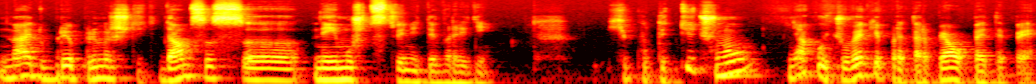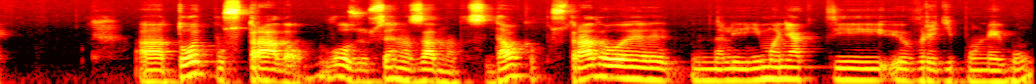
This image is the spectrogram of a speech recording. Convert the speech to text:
най-добрият пример ще ти дам с а, неимуществените вреди. Хипотетично някой човек е претърпял ПТП. А, той е пострадал, возил се на задната седалка, пострадал е, нали, има някакви вреди по него.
